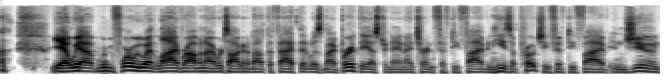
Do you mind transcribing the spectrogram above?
yeah, we uh, before we went live, Rob and I were talking about the fact that it was my birthday yesterday, and I turned 55, and he's approaching 55 in June.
